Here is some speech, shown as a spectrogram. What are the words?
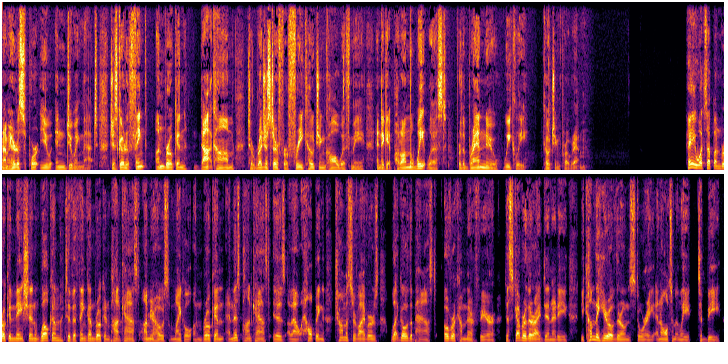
and I'm here to support you in doing that. Just go to thinkunbroken.com to register for a free coaching call with me and to get put on the wait list for the brand new weekly coaching program. Hey, what's up, Unbroken Nation? Welcome to the Think Unbroken podcast. I'm your host, Michael Unbroken, and this podcast is about helping trauma survivors let go of the past, overcome their fear, discover their identity, become the hero of their own story, and ultimately to be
